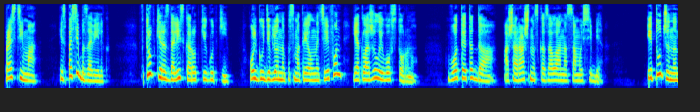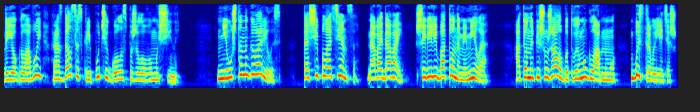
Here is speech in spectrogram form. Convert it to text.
Прости, ма. И спасибо за велик». В трубке раздались короткие гудки. Ольга удивленно посмотрела на телефон и отложила его в сторону. «Вот это да!» — ошарашенно сказала она самой себе. И тут же над ее головой раздался скрипучий голос пожилого мужчины. «Неужто наговорилась? Тащи полотенце! Давай-давай! Шевели батонами, милая! А то напишу жалобу твоему главному. Быстро вылетишь!»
